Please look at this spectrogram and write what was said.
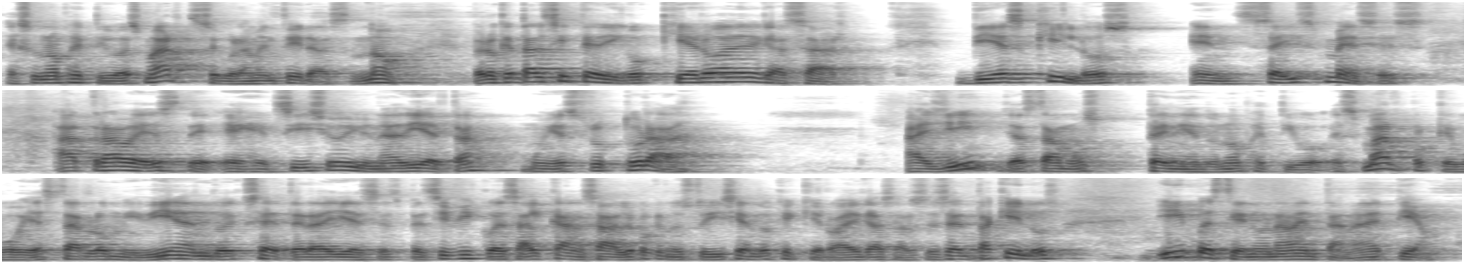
¿Es un objetivo SMART? Seguramente dirás, no. Pero ¿qué tal si te digo, quiero adelgazar 10 kilos en 6 meses a través de ejercicio y una dieta muy estructurada? Allí ya estamos teniendo un objetivo SMART porque voy a estarlo midiendo, etcétera, y es específico, es alcanzable porque no estoy diciendo que quiero adelgazar 60 kilos y pues tiene una ventana de tiempo.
